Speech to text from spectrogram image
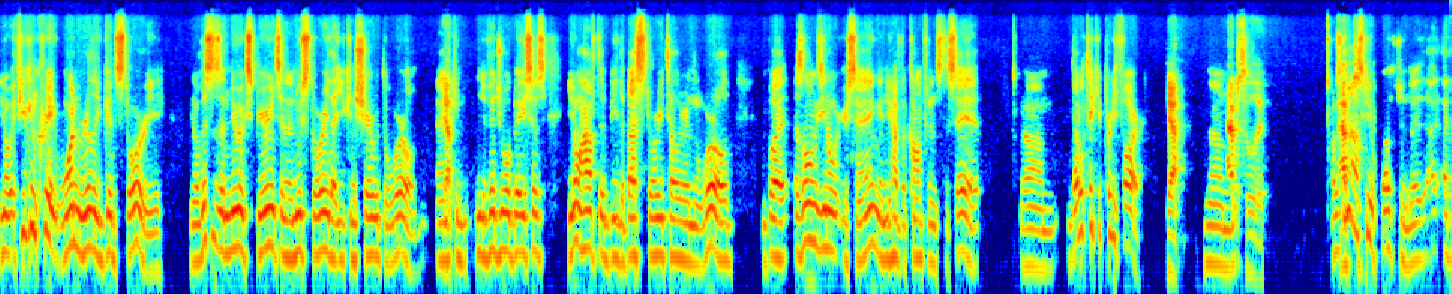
you know, if you can create one really good story, you know, this is a new experience and a new story that you can share with the world, and yep. it can individual basis. You don't have to be the best storyteller in the world but as long as you know what you're saying and you have the confidence to say it, um, that'll take you pretty far. Yeah, um, absolutely. I was going to ask you a question. I, I,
